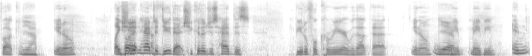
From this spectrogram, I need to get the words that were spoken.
Fuck. Yeah. You know? Like she But didn't have to do that. She could have just had this beautiful career without that, you know? Yeah. May- maybe. And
